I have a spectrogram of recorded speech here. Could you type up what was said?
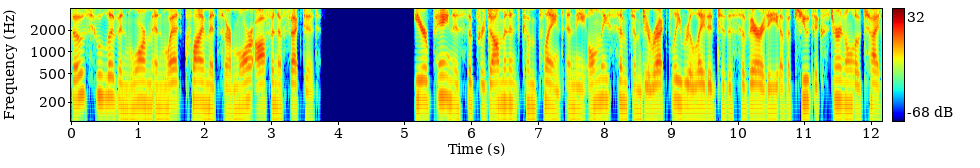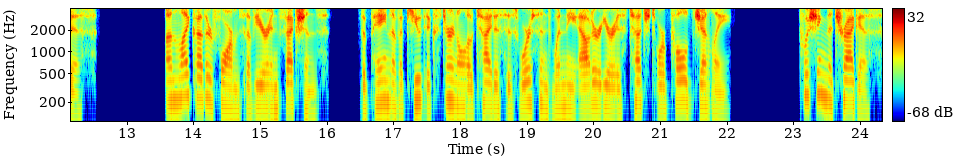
Those who live in warm and wet climates are more often affected. Ear pain is the predominant complaint and the only symptom directly related to the severity of acute external otitis. Unlike other forms of ear infections, the pain of acute external otitis is worsened when the outer ear is touched or pulled gently. Pushing the tragus,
